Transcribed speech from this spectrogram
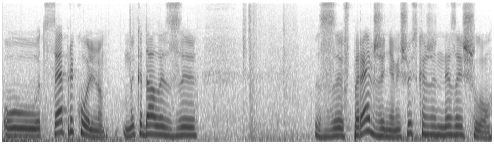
О, це прикольно. Ми кидали з. З впередженням і щось каже, не зайшло.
